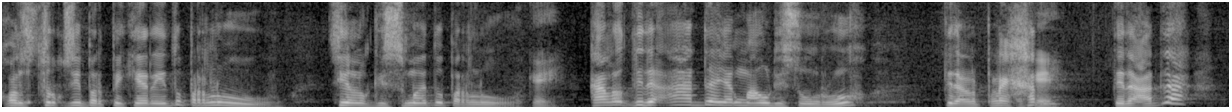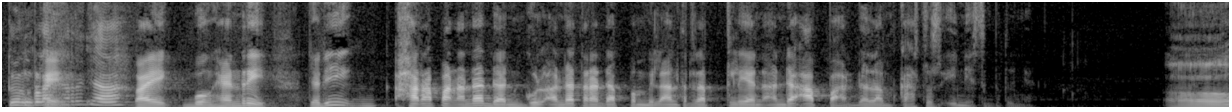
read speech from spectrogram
konstruksi berpikir itu perlu. silogisme itu perlu. Oke. Kalau tidak ada yang mau disuruh, tidak ada pelehan, Oke. tidak ada dun Oke, pelehernya. baik Bung Henry. Jadi harapan Anda dan goal Anda terhadap pembelaan terhadap klien Anda apa dalam kasus ini sebetulnya? Eh,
